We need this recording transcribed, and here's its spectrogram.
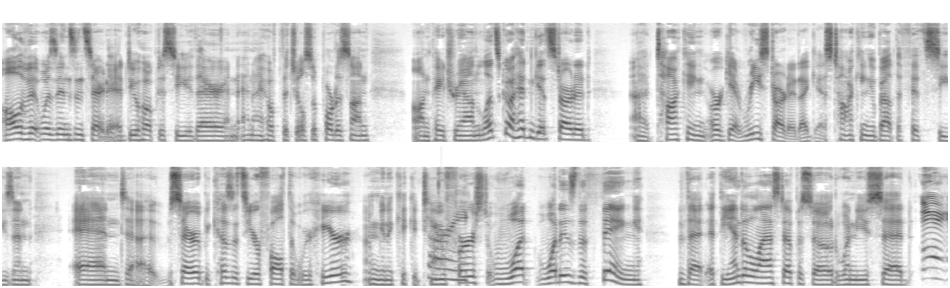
all of it was in sincerity. I do hope to see you there, and, and I hope that you'll support us on on Patreon. Let's go ahead and get started uh, talking, or get restarted, I guess, talking about the fifth season. And uh, Sara, because it's your fault that we're here, I'm going to kick it to Sorry. you first. What what is the thing that at the end of the last episode, when you said, "Oh,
